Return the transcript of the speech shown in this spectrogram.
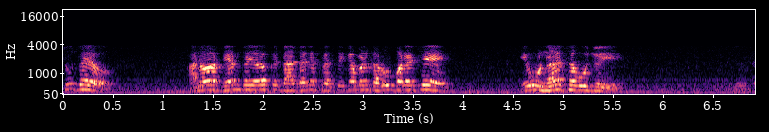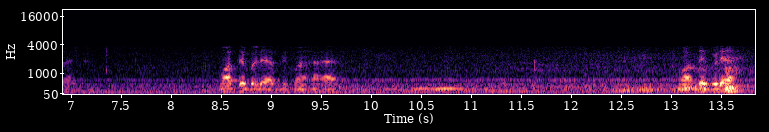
શું થયો આનો અર્થ એમ થયો કે દાદા ને પ્રતિક્રમણ કરવું પડે છે એવું ન થવું જોઈએ. માથે પડ્યા આપણી પાસે. માથે પડ્યા.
